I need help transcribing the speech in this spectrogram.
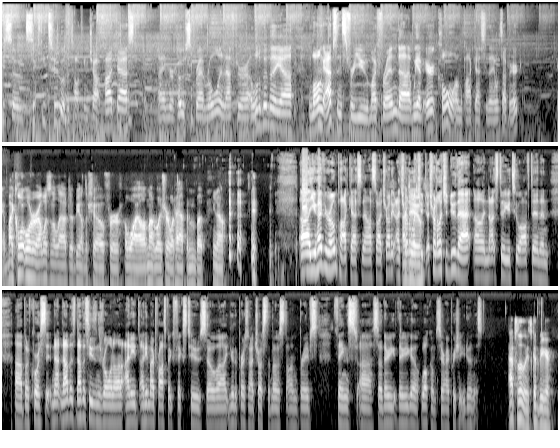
episode 62 of the Talking Chop podcast. I am your host, Brad Rowland, after a little bit of a uh, long absence for you, my friend, uh, we have Eric Cole on the podcast today. What's up, Eric? Yeah, by court order, I wasn't allowed to be on the show for a while. I'm not really sure what happened, but you know, Uh, you have your own podcast now, so I try to I try I to let you I try to let you do that uh, and not steal you too often. And uh, but of course, now now that now the season's rolling on, I need I need my prospect fixed too. So uh, you're the person I trust the most on Braves things. Uh, so there you, there you go. Welcome, sir. I appreciate you doing this. absolutely, it's good to be here.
